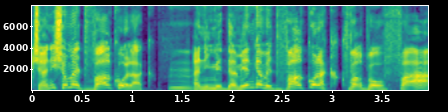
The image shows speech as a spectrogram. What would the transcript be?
כשאני שומע את ורקולק, Mm. אני מדמיין גם את ורקולק כבר בהופעה.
